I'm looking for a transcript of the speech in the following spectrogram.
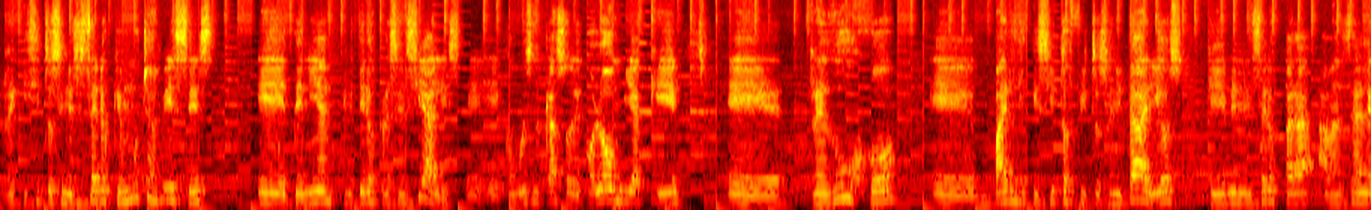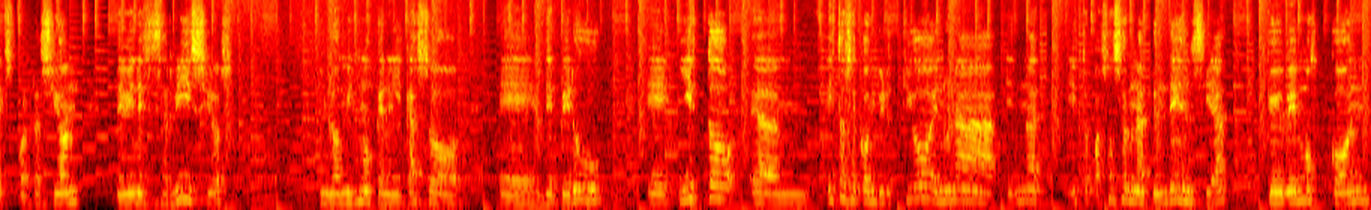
requisitos innecesarios que muchas veces tenían criterios presenciales, como es el caso de Colombia, que redujo eh, varios requisitos fitosanitarios que vienen necesarios para avanzar en la exportación de bienes y servicios. Lo mismo que en el caso eh, de Perú. Eh, y esto, em, esto se convirtió en una, esto pasó a ser una tendencia que hoy vemos con,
